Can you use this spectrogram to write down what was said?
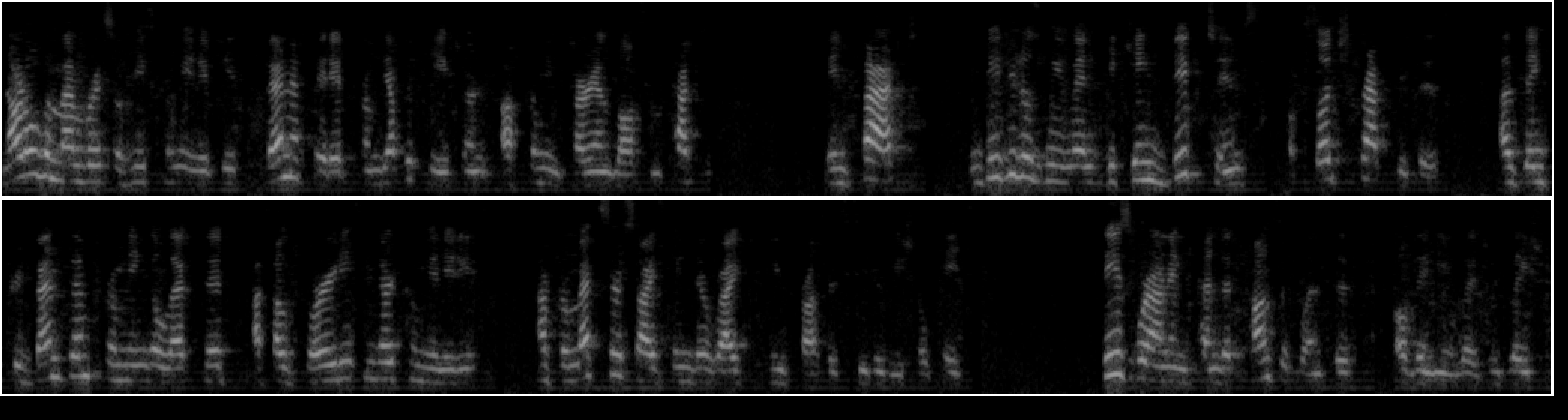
not all the members of these communities benefited from the application of communitarian laws and practices. In fact, indigenous women became victims of such practices as they prevent them from being elected as authorities in their communities and from exercising their right to due process in judicial cases. These were unintended consequences of the new legislation.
